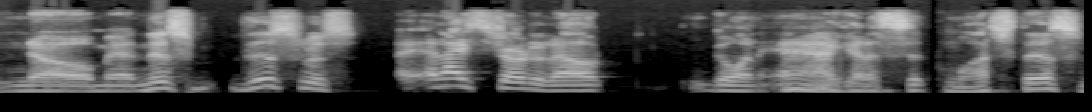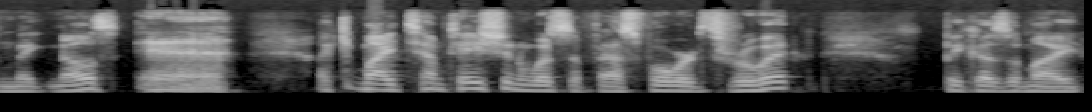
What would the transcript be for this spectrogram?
No, man. This this was and I started out going, eh, I gotta sit and watch this and make notes. Eh. my temptation was to fast forward through it because of my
